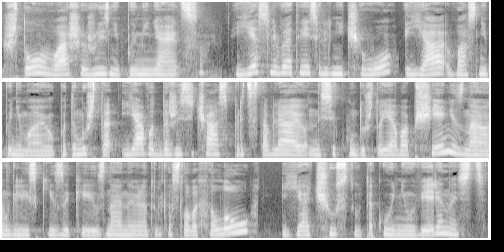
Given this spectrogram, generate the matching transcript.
Что в вашей жизни поменяется? Если вы ответили ничего, я вас не понимаю, потому что я вот даже сейчас представляю на секунду, что я вообще не знаю английский язык и знаю, наверное, только слово hello, я чувствую такую неуверенность,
